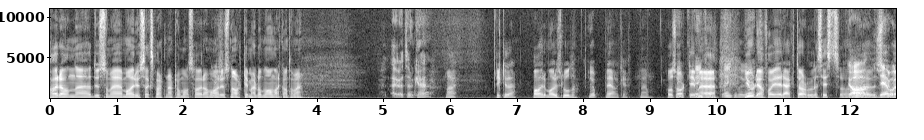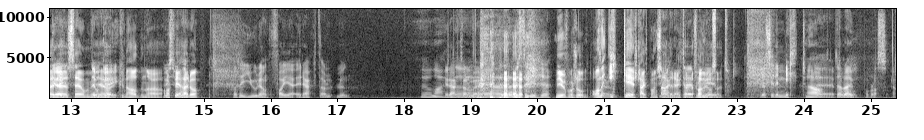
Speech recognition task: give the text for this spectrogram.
har han, du som er Marius-eksperten her, Thomas, har han Marius noe artig mellomnavn jeg kan ta med? Jeg vet ikke. Ikke det? Bare Marius Lode? Yep. Ja, ok. Ja. Og så artig med Enkelt-. Julian Faye Rekdal sist, så Ja, det skulle var bare gøy. se om vi gøy. kunne hatt noe Visste artig her det? òg. Hva heter Julian Faye Rekdal Lund? Ja, nei, det, Rekdal med- det. Ny informasjon. Og han er ikke i slekt med Kjell Rekdal, det det fant vi også ut. For å si det mildt Ja, eh, det på, ble- på plass. Ja.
